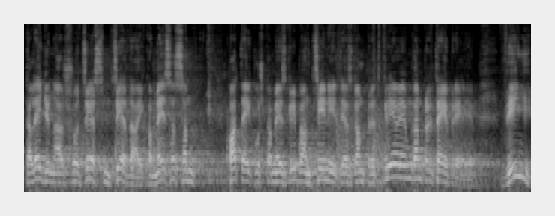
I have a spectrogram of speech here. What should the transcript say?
ka leģionāri šo dziesmu dziedāja, ka mēs esam pateikuši, ka mēs gribam cīnīties gan pret krieviem, gan pret ebrejiem. Viņi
